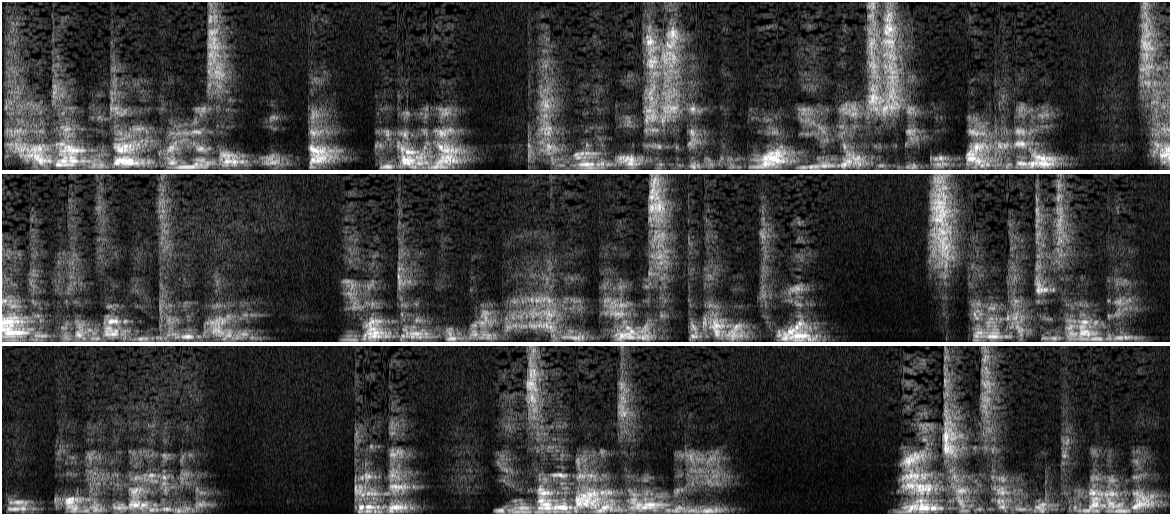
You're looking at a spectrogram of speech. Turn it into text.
다자무자에 걸려서 없다. 그러니까 뭐냐? 학문이 없을 수도 있고 공부와 인연이 없을 수도 있고 말 그대로 사주 구성상 인성이 많으면 이것저것 공부를 많이 배우고 습득하고 좋은 스펙을 갖춘 사람들이 또 거기에 해당이 됩니다. 그런데 인성이 많은 사람들이 왜 자기 삶을 못 풀어나가는가?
